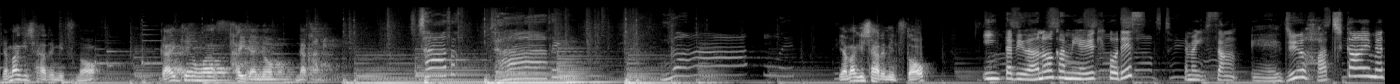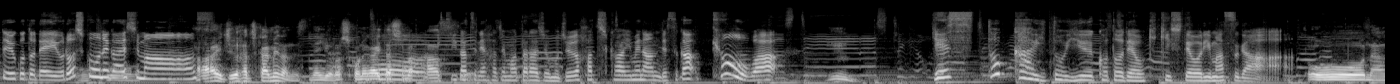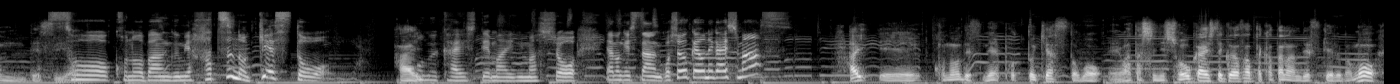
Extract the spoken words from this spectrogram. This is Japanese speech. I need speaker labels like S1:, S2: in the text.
S1: 山岸春光の外見は最大の中身山岸春光と
S2: インタビュアーの神谷由紀子です。山岸さん、えー、18回目ということでよろしくお願いします。
S1: はい18回目なんですねよろしくお願いいたします
S2: 1月に始まったラジオも18回目なんですが、今日は
S1: うん
S2: ゲスト会ということでお聞きしておりますが、
S1: そうなんですよ
S2: そう、この番組初のゲストを
S1: はい
S2: お迎えしてまいりましょう。山岸さん、ご紹介お願いします。
S1: はい、えーこのですね、ポッドキャストを、えー私に紹介してくださった方なんですけれども、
